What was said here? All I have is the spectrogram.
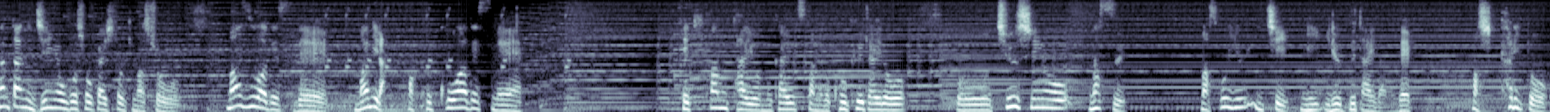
簡単に陣容をご紹介しておきましょう。まずはですね、マニラ。まあ、ここはですね、敵艦隊を迎え撃つための航空隊の中心をなす、まあ、そういう位置にいる部隊なので、まあ、しっかりと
